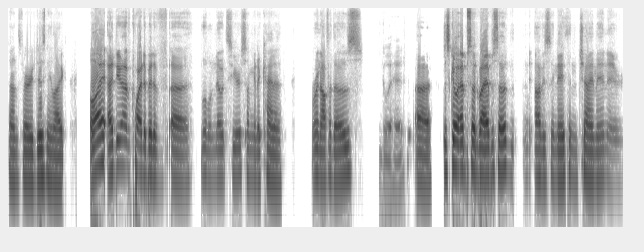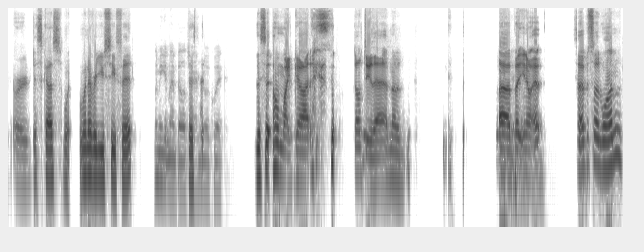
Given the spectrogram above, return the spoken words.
sounds very Disney-like. Well, I, I do have quite a bit of uh little notes here, so I'm gonna kind of run off of those. Go ahead. Uh, just go episode by episode. Obviously, Nathan chime in or or discuss wh- whenever you see fit. Let me get my bell This- real quick. This is, oh my god. Don't do that. I'm not a Uh, but you know, e- so episode one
